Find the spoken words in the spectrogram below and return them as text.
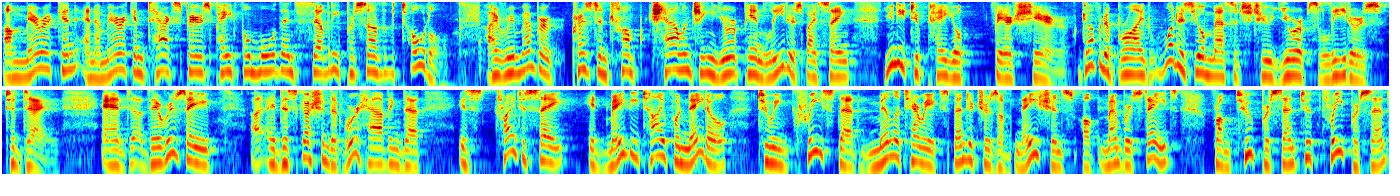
American and American taxpayers paid for more than 70% of the total. I remember President Trump challenging European leaders by saying, you need to pay your fair share. Governor Bryant, what is your message to Europe's leaders today? And uh, there is a, a discussion that we're having that is trying to say it may be time for NATO to increase that military expenditures of nations, of member states, from 2% to 3%.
